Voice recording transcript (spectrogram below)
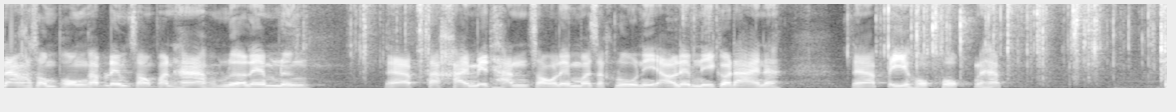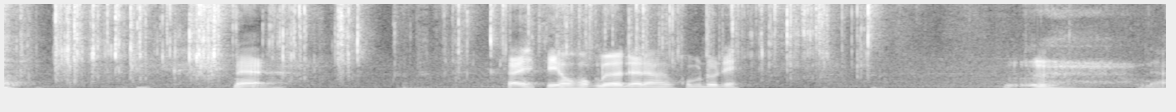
นาขสมพงษ์ครับเล่ม2,500ผมเหลือเล่มหนึ่งนะครับถ้าใครไม่ทันสองเล่มเมาสักครู่นี้เอาเล่มนี้ก็ได้นะนะครับปี 66 นะครับนะเฮ้ยปีหกหกเลือดเดี๋ยวนะผมดูดิอืม ดี๋ยว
